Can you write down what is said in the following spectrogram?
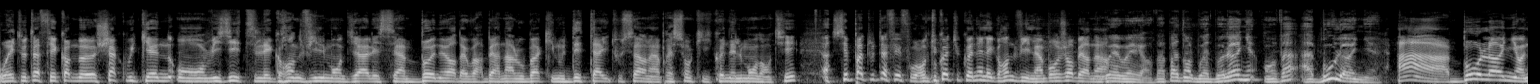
Oui, tout à fait. Comme euh, chaque week-end, on visite les grandes villes mondiales et c'est un bonheur d'avoir Bernard Louba qui nous détaille tout ça. On a l'impression qu'il connaît le monde entier. C'est pas tout à fait faux. En tout cas, tu connais les grandes villes. Hein. Bonjour Bernard. Ouais, ouais. On va pas dans le bois de Bologne, on va à Boulogne. Ah, Bologne en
